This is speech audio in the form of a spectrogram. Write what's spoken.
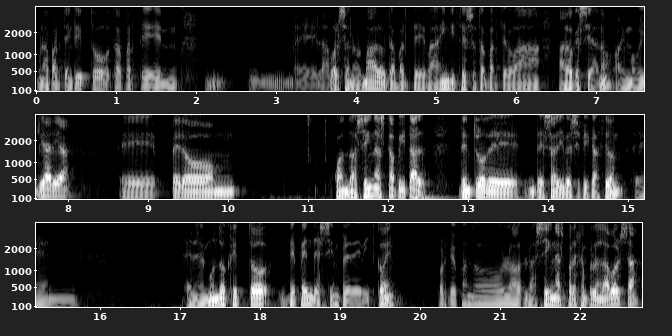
una parte en cripto, otra parte en mm, eh, la bolsa normal, otra parte va a índices, otra parte va a lo que sea, ¿no? A inmobiliaria. Eh, pero mm, cuando asignas capital dentro de, esa diversificación en, el mundo cripto, depende siempre de Bitcoin. Porque cuando lo, asignas, por ejemplo, en la bolsa,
